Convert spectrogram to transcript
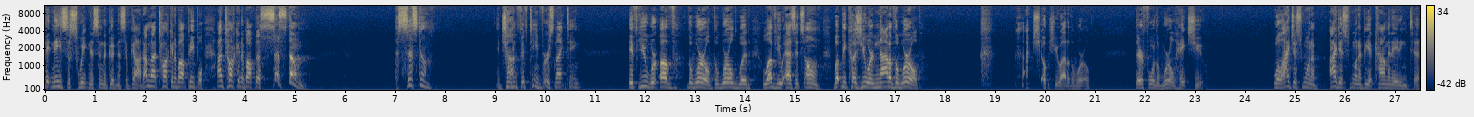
It needs the sweetness and the goodness of God. I'm not talking about people, I'm talking about the system. The system. In John 15, verse 19, if you were of the world, the world would love you as its own. But because you are not of the world, I chose you out of the world. Therefore, the world hates you. Well, I just want to I just want to be accommodating to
